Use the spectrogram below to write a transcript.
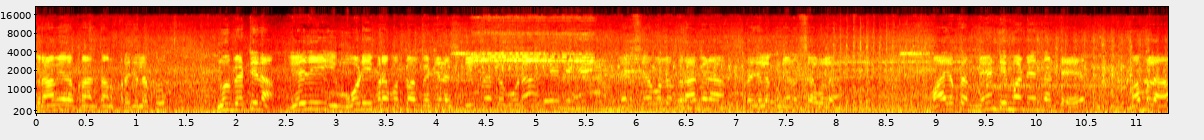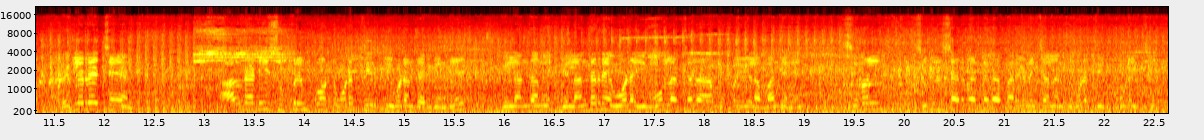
గ్రామీణ ప్రాంతాల ప్రజలకు నువ్వు పెట్టిన ఏది ఈ మోడీ ప్రభుత్వం పెట్టిన స్కీమ్లలో కూడా నేను సేవలు గ్రామీణ ప్రజలకు నేను సేవలు అందిస్తాను. మా యొక్క మెయిన్ డిమాండ్ ఏంటంటే మమ్మల్ని రెగ్యులరైజ్ చేయండి. ఆల్రెడీ సుప్రీంకోర్టు కూడా తీర్పు ఇవ్వడం జరిగింది. వీళ్ళందరినీ వీళ్ళందరినీ కూడా ఈ మూడు లక్షల ముప్పై వేల మందిని సివిల్ సివిల్ సర్వెంట్గా పరిగణించాలని కూడా తీర్పు కూడా ఇచ్చింది.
